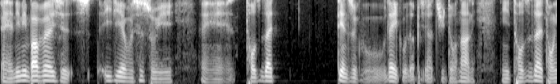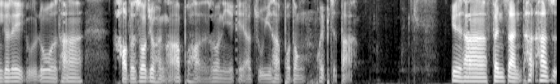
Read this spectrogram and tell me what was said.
诶，零零八八一是 ETF 是属于诶投资在电子股类股的比较居多。那你你投资在同一个类股，如果它好的时候就很好，啊不好的时候你也可以要注意它波动会比较大，因为它分散，它它是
